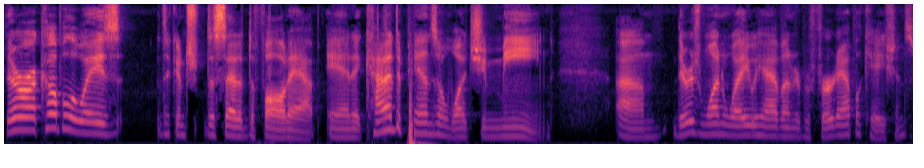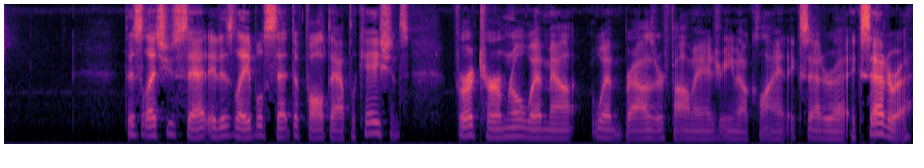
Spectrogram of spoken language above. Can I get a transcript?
There are a couple of ways to, to set a default app, and it kind of depends on what you mean. Um, there is one way we have under preferred applications. This lets you set, it is labeled set default applications for a terminal, web, mount, web browser, file manager, email client, etc., etc.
